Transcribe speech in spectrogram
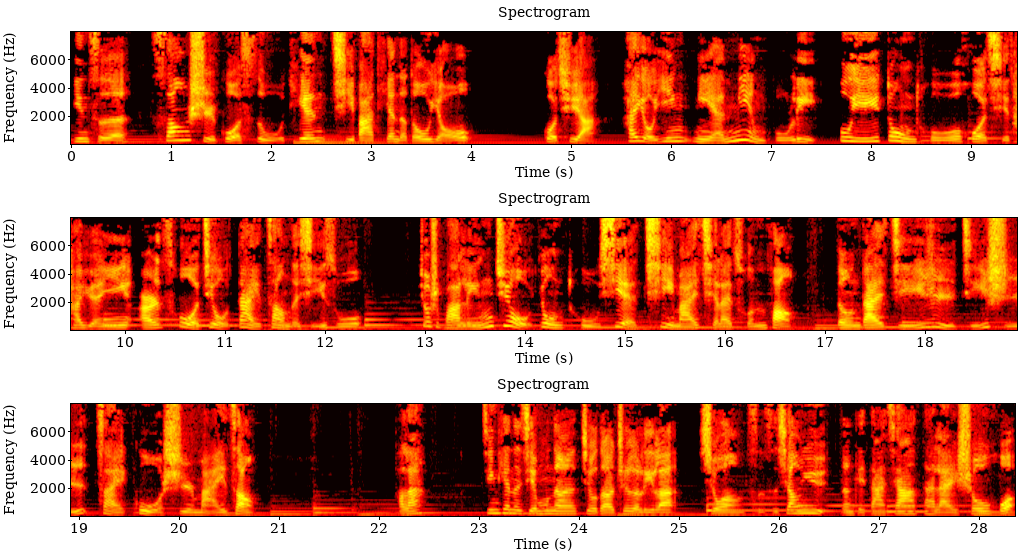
因此丧事过四五天、七八天的都有。过去啊，还有因年命不利。不宜动土或其他原因而错就待葬的习俗，就是把灵柩用土屑砌埋起来存放，等待吉日吉时再过世埋葬。好啦，今天的节目呢就到这里了，希望此次相遇能给大家带来收获。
